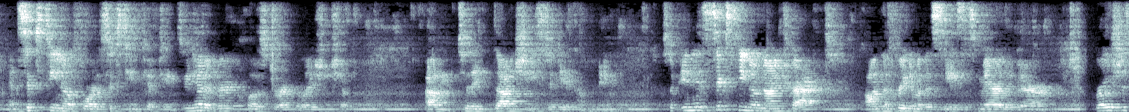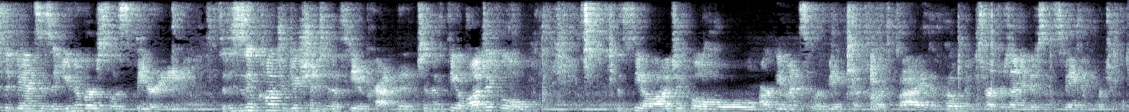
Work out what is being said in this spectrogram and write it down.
in 1604 to 1615. So he had a very close, direct relationship um, to the Dutch East India Company. So in his 1609 tract on the freedom of the seas, this Mare Liberum, Grotius advances a universalist theory. So this is in contradiction to the, theocrat, to the theological the theological arguments that were being put forth by the Pope and his representatives in Spain and Portugal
